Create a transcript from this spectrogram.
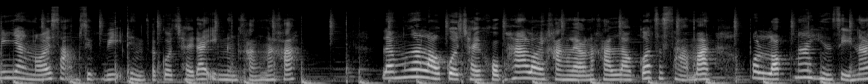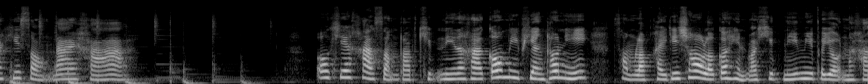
มีอย่างน้อย 30 วิถึงจะกดใช้ได้อีกหนึ่งครั้งนะคะ และเมื่อเรากดใช้ครบ 500 ครั้งแล้วนะคะ เราก็จะสามารถปลดล็อกหน้าหินสีหน้าที่ 2 ได้ค่ะ โอเคค่ะสำหรับคลิปนี้นะคะ ก็มีเพียงเท่านี้สำหรับใครที่ชอบแล้วก็เห็นว่าคลิปนี้มีประโยชน์นะคะ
